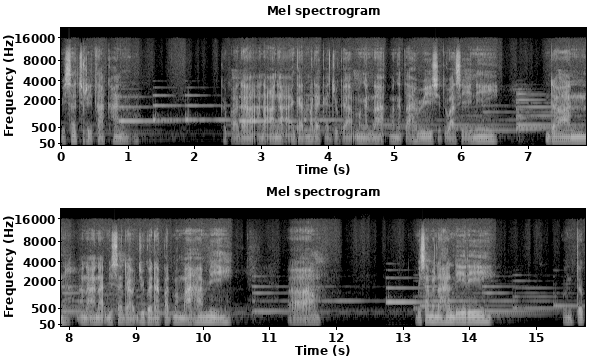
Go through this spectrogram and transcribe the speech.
Bisa ceritakan kepada anak-anak agar mereka juga mengetahui situasi ini dan anak-anak bisa juga dapat memahami, uh, bisa menahan diri untuk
